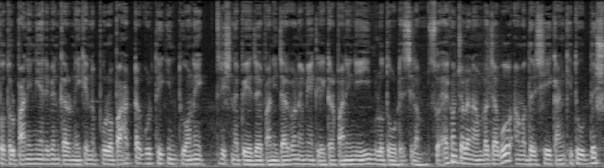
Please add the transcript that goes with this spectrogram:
বোতল পানি নিয়ে নেবেন, কারণ এখানে পুরো পাহাড়টা ঘুরতে কিন্তু অনেক তৃষ্ণা পেয়ে যায় পানি। যার কারণে আমি এক লিটার পানি নিয়েই মূলত উঠেছিলাম। সো এখন চলেন আমরা যাব আমাদের সেই কাঙ্ক্ষিত উদ্দেশ্য,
